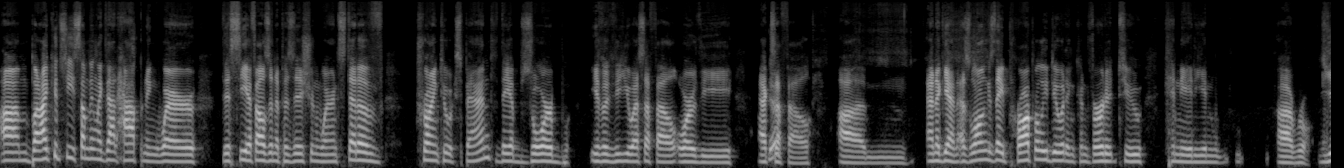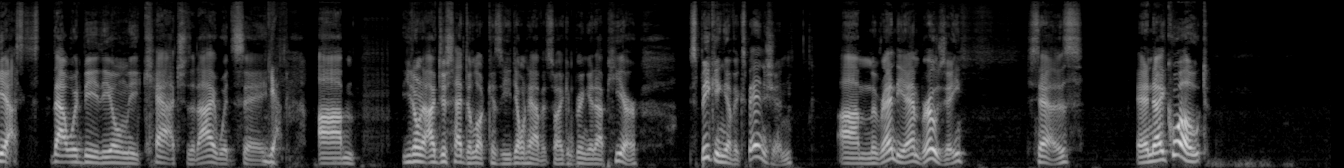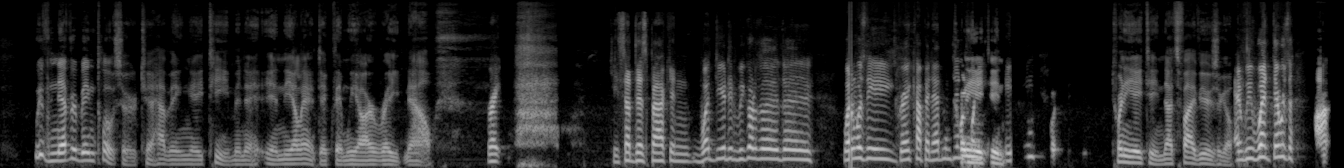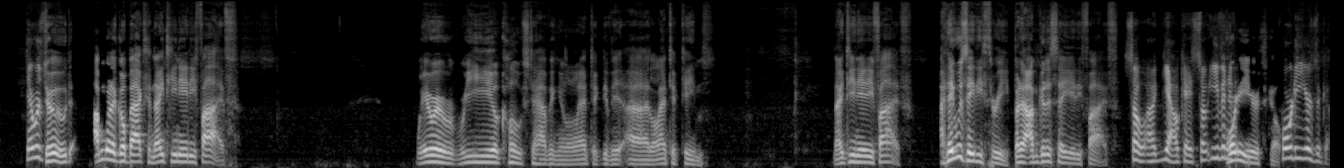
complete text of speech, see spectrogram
Um, but I could see something like that happening where the CFL's in a position where instead of trying to expand, they absorb either the USFL or the XFL. Um, and again, as long as they properly do it and convert it to Canadian uh, rule. Yes, that would be the only catch that I would say. Yeah. Um, you don't. I just had to look because you don't have it, so I can bring it up here. Speaking of expansion, um, Randy Ambrosie says, and I quote. We've never been closer to having a team in a, in the Atlantic than we are right now. Right. He said this back in what year did we go to the, the when was the Grey Cup in Edmonton? 2018. 2018? 2018. That's five years ago. And we went there was a Uh, there was Dude, I'm going to go back to 1985. We were real close to having an Atlantic divi- uh, Atlantic team. 1985. I think it was 83, but I'm going to say 85. so uh, yeah, okay. So even 40 years ago. 40 years ago.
